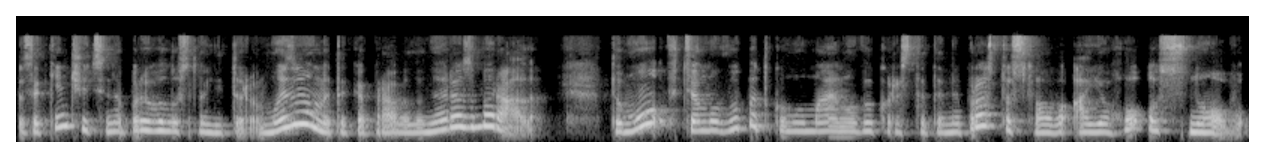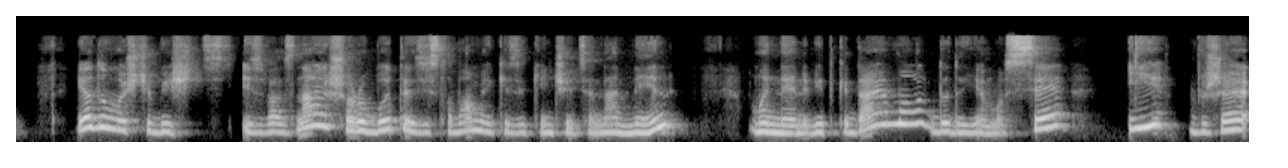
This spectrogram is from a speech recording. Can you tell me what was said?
закінчується на приголосну літеру. Ми з вами таке правило не розбирали. Тому в цьому випадку ми маємо використати не просто слово, а його основу. Я думаю, що більшість із вас знає, що робити зі словами, які закінчуються на нен. Ми нен відкидаємо, додаємо се і вже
